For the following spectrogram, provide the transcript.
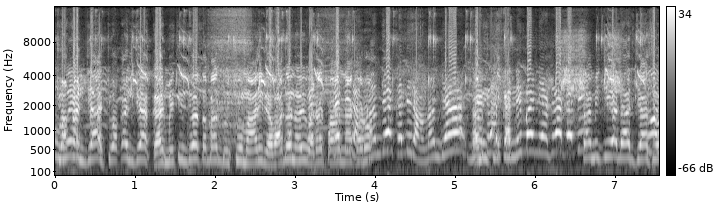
હોય. ચોકન જા ચોકન જા ઘર મેચીને જો તમાર દુશ્મન મારી રવા દો ને વધારે પાર ના કરો. સમજા કદી રામરામ જા. તમે ઘરની બહાર નીકળ્યા કદી. તમે જે આદર જા છો.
